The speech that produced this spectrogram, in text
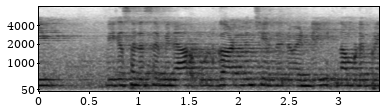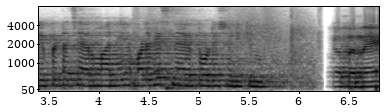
ഈ വികസന സെമിനാർ ഉദ്ഘാടനം ചെയ്യുന്നതിന് വേണ്ടി നമ്മുടെ പ്രിയപ്പെട്ട ചെയർമാനെ വളരെ സ്നേഹത്തോടെ ക്ഷണിക്കുന്നു. തന്നെ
